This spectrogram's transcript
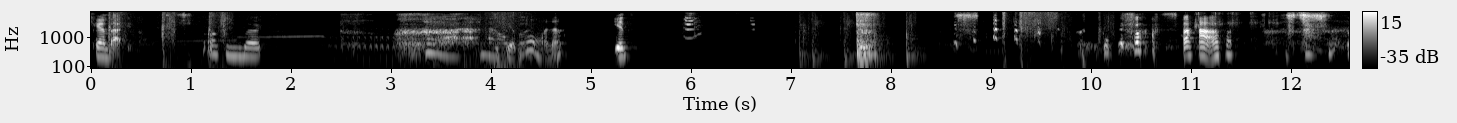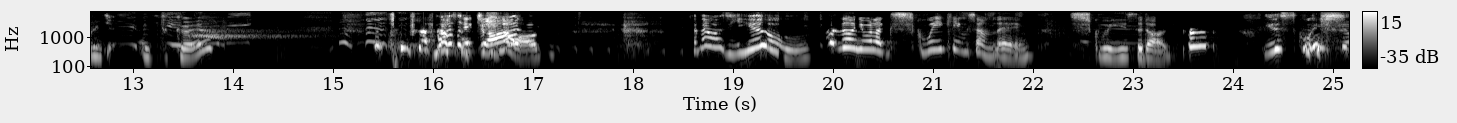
Okay, I'm back. Oh, Welcome back. That'll be a moment now. Yes. what the fuck was that? Are you, are you good? that was a dog. That was you. I thought you were like squeaking something. Squeeze the dog. You squeezed me.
